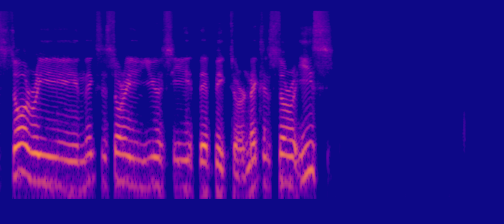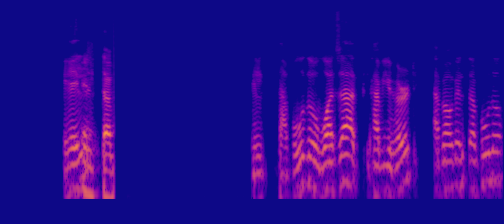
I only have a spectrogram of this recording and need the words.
story. Next story. You see the picture. Next story is El, El tab el tabudo. What's that? Have you heard about el tabudo?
